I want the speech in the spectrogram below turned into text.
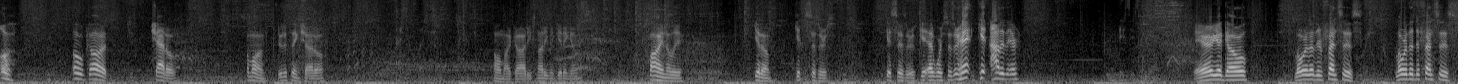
Oh. Oh god. Shadow. Come on, do the thing, Shadow. Oh my god, he's not even getting him. Finally. Get him. Get the scissors. Get scissors. Get Edward Scissors. Get out of there. There you go. Lower the defenses. Lower the defenses.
